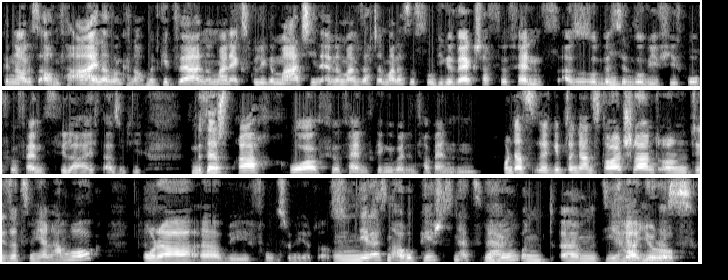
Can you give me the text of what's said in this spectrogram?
Genau, das ist auch ein Verein, also man kann auch Mitglied werden. Und mein Ex-Kollege Martin Ennemann sagt immer, das ist so die Gewerkschaft für Fans. Also so ein bisschen so wie FIFO für Fans vielleicht. Also die ein bisschen Sprachrohr für Fans gegenüber den Verbänden. Und das äh, gibt es in ganz Deutschland und die sitzen hier in Hamburg? Oder äh, wie funktioniert das? Nee, das ist ein europäisches Netzwerk Mhm. und ähm, die Ja, haben Europe. das,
